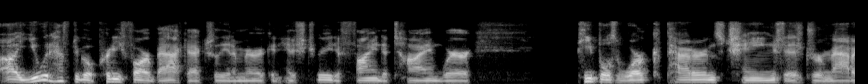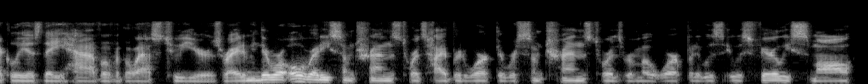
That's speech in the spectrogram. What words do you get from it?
Uh, you would have to go pretty far back, actually, in American history to find a time where people's work patterns changed as dramatically as they have over the last two years, right? I mean, there were already some trends towards hybrid work. There were some trends towards remote work, but it was it was fairly small,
